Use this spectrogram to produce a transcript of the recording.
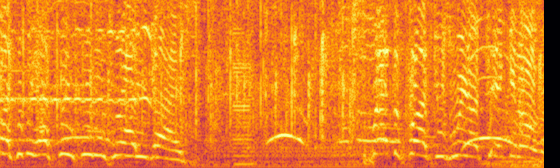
are and we have free CDs for all you guys. Spread the fuzz because we are taking over.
